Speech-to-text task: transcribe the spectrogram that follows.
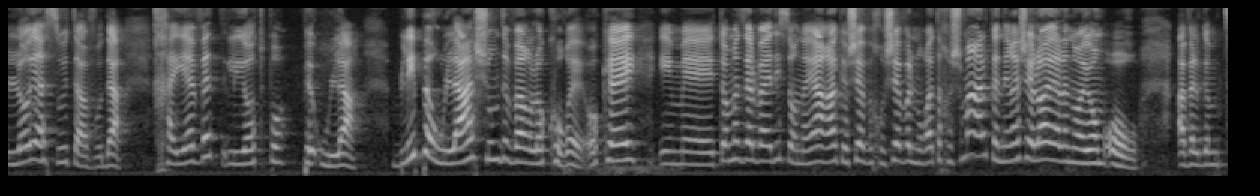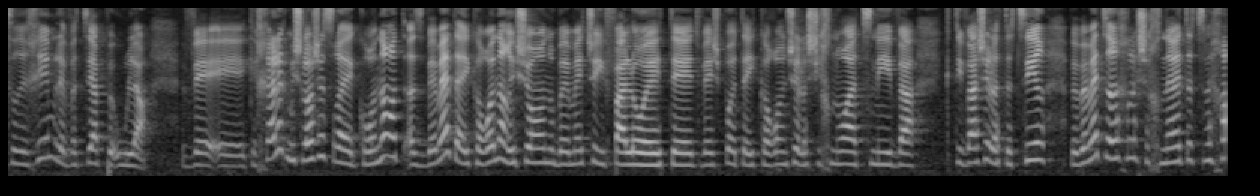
לא יעשו את העבודה. חייבת להיות פה פעולה. בלי פעולה שום דבר לא קורה, אוקיי? אם uh, תומאס אלווה אדיסון היה רק יושב וחושב על נורת החשמל, כנראה שלא היה לנו היום אור. אבל גם צריכים לבצע פעולה. וכחלק מ-13 העקרונות, אז באמת העיקרון הראשון הוא באמת שאיפה לוהטת, ויש פה את העיקרון של השכנוע העצמי והכתיבה של התצהיר, ובאמת צריך לשכנע את עצמך,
